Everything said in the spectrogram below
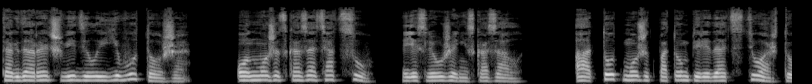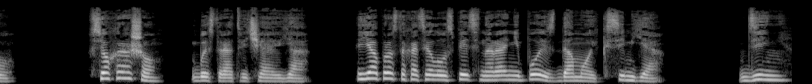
Тогда Редж видел и его тоже. Он может сказать отцу, если уже не сказал. А тот может потом передать Стюарту. «Все хорошо», — быстро отвечаю я. «Я просто хотела успеть на ранний поезд домой, к семье». День.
